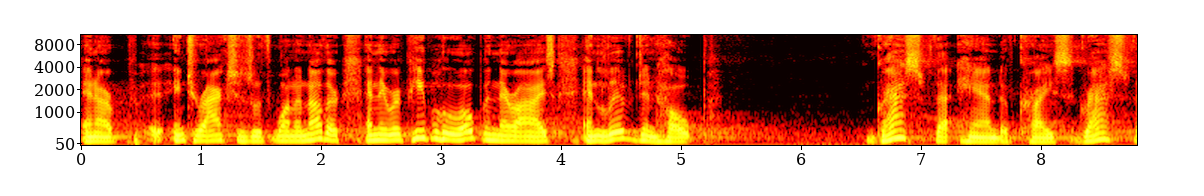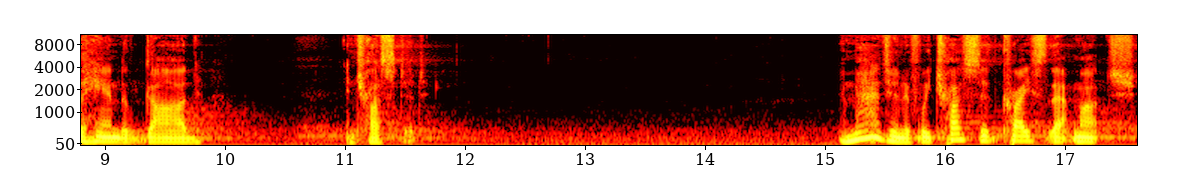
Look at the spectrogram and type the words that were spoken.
and our uh, interactions with one another. And they were people who opened their eyes and lived in hope, grasped that hand of Christ, grasped the hand of God, and trusted. Imagine if we trusted Christ that much.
